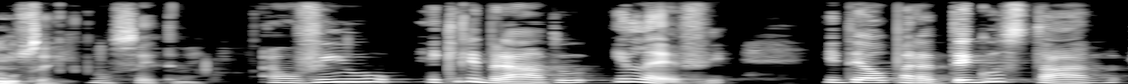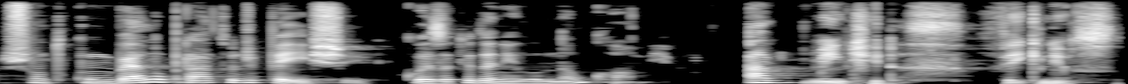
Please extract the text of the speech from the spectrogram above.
Não sei. Não sei também. É um vinho equilibrado e leve, ideal para degustar junto com um belo prato de peixe, coisa que o Danilo não come. A... Mentiras. Fake news.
